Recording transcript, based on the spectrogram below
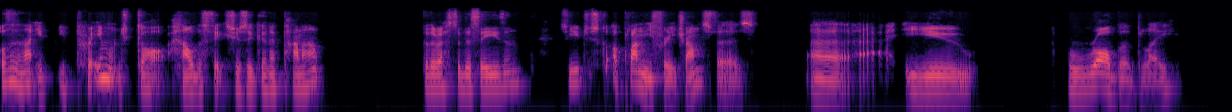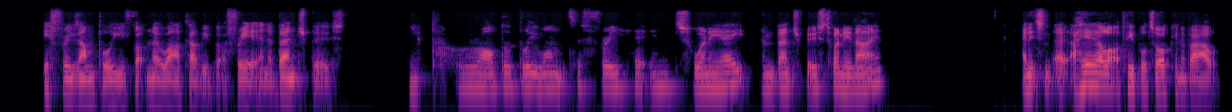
Other than that, you, you've pretty much got how the fixtures are going to pan out for the rest of the season. So you've just got to plan your free transfers. Uh, you probably, if for example you've got no wildcard, you've got a free hit and a bench boost, you probably want to free hit in 28 and bench boost 29. And it's I hear a lot of people talking about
